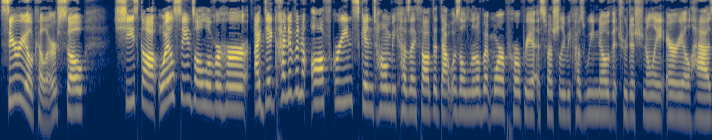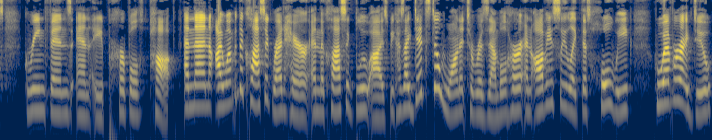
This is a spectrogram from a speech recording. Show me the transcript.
serial killer. So She's got oil stains all over her. I did kind of an off green skin tone because I thought that that was a little bit more appropriate, especially because we know that traditionally Ariel has green fins and a purple top. And then I went with the classic red hair and the classic blue eyes because I did still want it to resemble her. And obviously, like this whole week, whoever I do,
